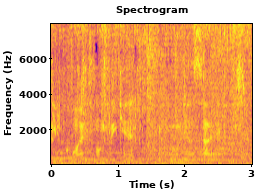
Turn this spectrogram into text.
Keep it quiet as long as we can. Moving to the side entrance.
